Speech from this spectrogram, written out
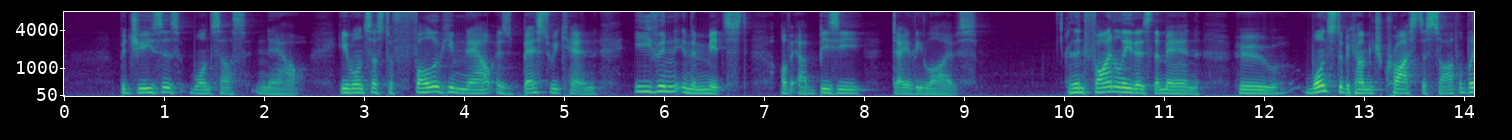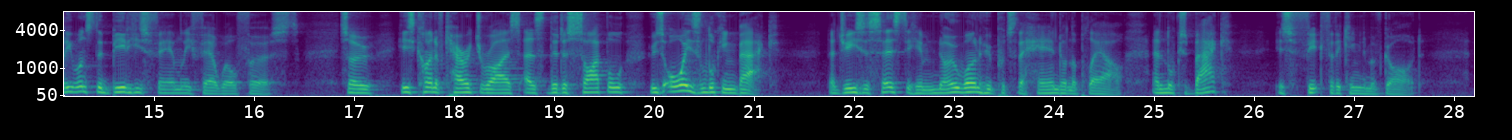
But Jesus wants us now. He wants us to follow him now as best we can, even in the midst of our busy daily lives. And then finally, there's the man who wants to become Christ's disciple, but he wants to bid his family farewell first. So he's kind of characterized as the disciple who's always looking back. Now, Jesus says to him, No one who puts the hand on the plow and looks back is fit for the kingdom of God.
